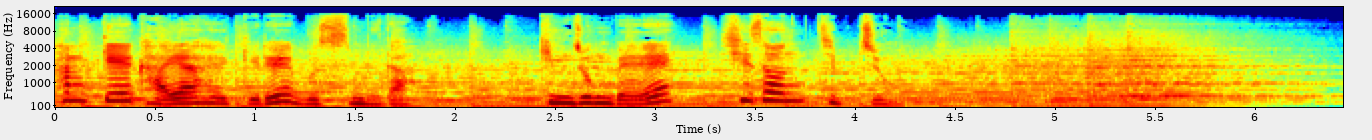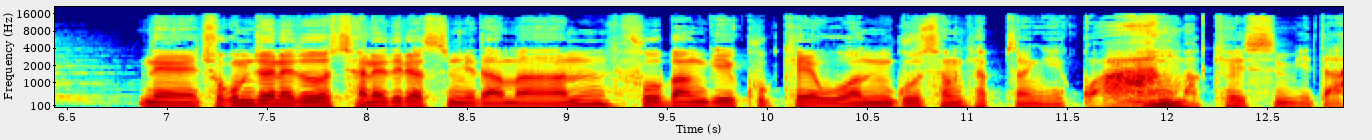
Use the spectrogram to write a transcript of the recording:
함께 가야 할 길을 묻습니다. 김종배의 시선 집중. 네, 조금 전에도 전해드렸습니다만 후반기 국회 원구성 협상이 꽉 막혀 있습니다.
